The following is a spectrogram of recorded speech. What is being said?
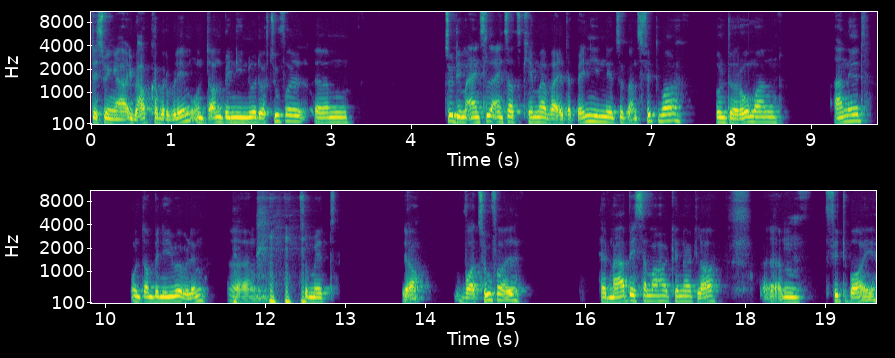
Deswegen auch überhaupt kein Problem. Und dann bin ich nur durch Zufall ähm, zu dem Einzeleinsatz gekommen, weil der Benny nicht so ganz fit war und der Roman auch nicht. Und dann bin ich überblieben. Ähm, somit, ja, war Zufall. Hätte man auch besser machen können, klar. Ähm, fit war ich,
